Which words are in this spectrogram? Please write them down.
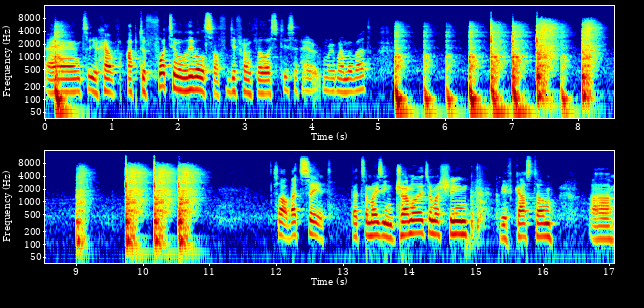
and you have up to 14 levels of different velocities if I remember that. So that's it. That's amazing Drumulator machine with custom uh,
